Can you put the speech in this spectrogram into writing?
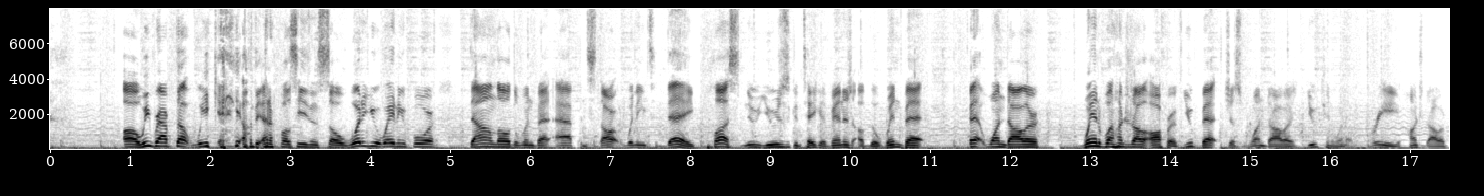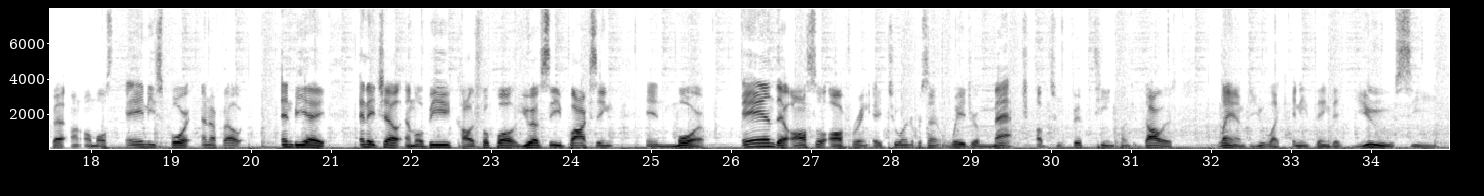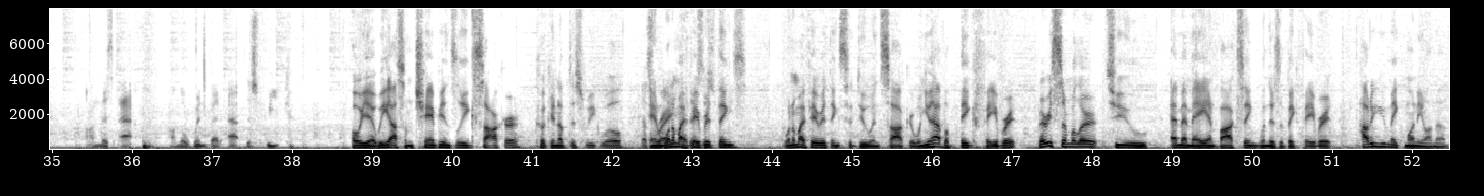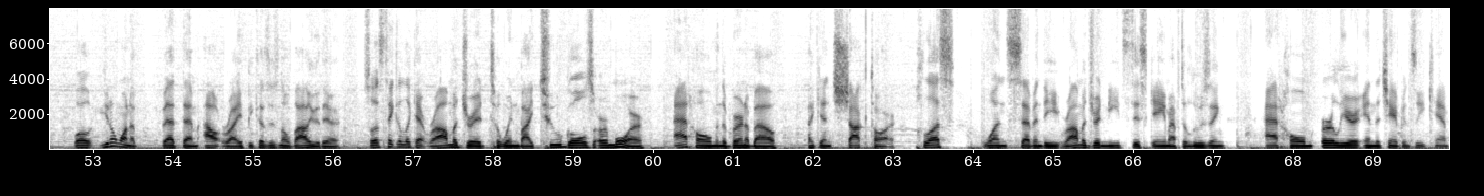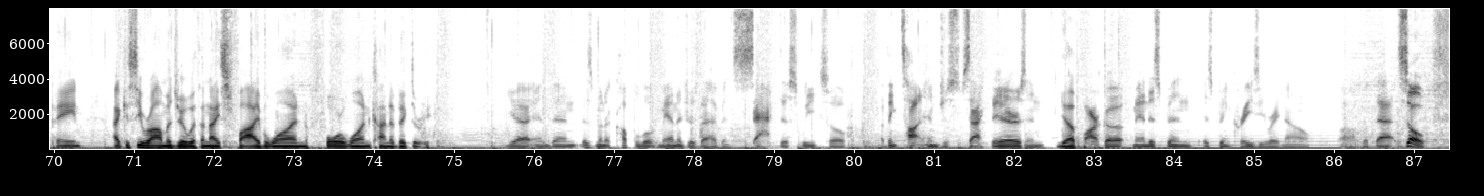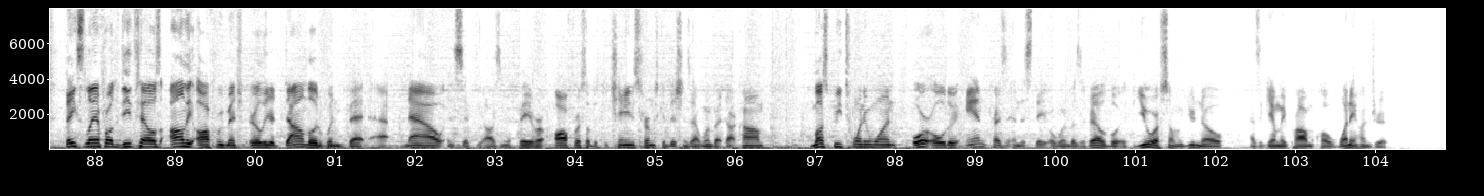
Uh, we wrapped up week eight of the NFL season. So, what are you waiting for? Download the WynnBET app and start winning today. Plus, new users can take advantage of the WynnBET Bet $1, win $100 offer. If you bet just $1, you can win a free $100 bet on almost any sport NFL, NBA, NHL, MLB, college football, UFC, boxing, and more. And they're also offering a 200% wager match up to $1,500. Lamb, do you like anything that you see on this app, on the WynnBET app this week? Oh yeah, we got some Champions League soccer cooking up this week, Will. That's and right, one of my that favorite things, one of my favorite things to do in soccer, when you have a big favorite, very similar to MMA and boxing, when there's a big favorite, how do you make money on them? Well, you don't want to bet them outright because there's no value there. So let's take a look at Real Madrid to win by two goals or more at home in the Bernabeu against Shakhtar plus 170. Real Madrid needs this game after losing at home earlier in the Champions League campaign. I can see Real Madrid with a nice 5 1, 4 1 kind of victory. Yeah, and then there's been a couple of managers that have been sacked this week. So I think Tottenham just sacked theirs, and Yep. Barca, man, it's been it's been crazy right now uh, with that. So thanks, Lan, for all the details on the offer we mentioned earlier. Download WynnBET app now and set the odds in your favor. Offer subject to change. Terms conditions at WynnBET.com. Must be 21 or older and present in the state where WynnBET is available. If you or someone you know has a gambling problem, call 1 800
